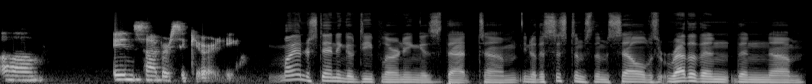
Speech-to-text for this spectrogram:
uh, in cybersecurity my understanding of deep learning is that um, you know the systems themselves, rather than than um,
